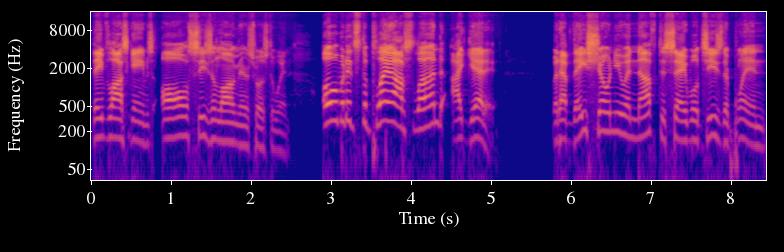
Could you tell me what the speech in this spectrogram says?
They've lost games all season long they're supposed to win. Oh, but it's the playoffs, Lund. I get it. But have they shown you enough to say, well, geez, they're playing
